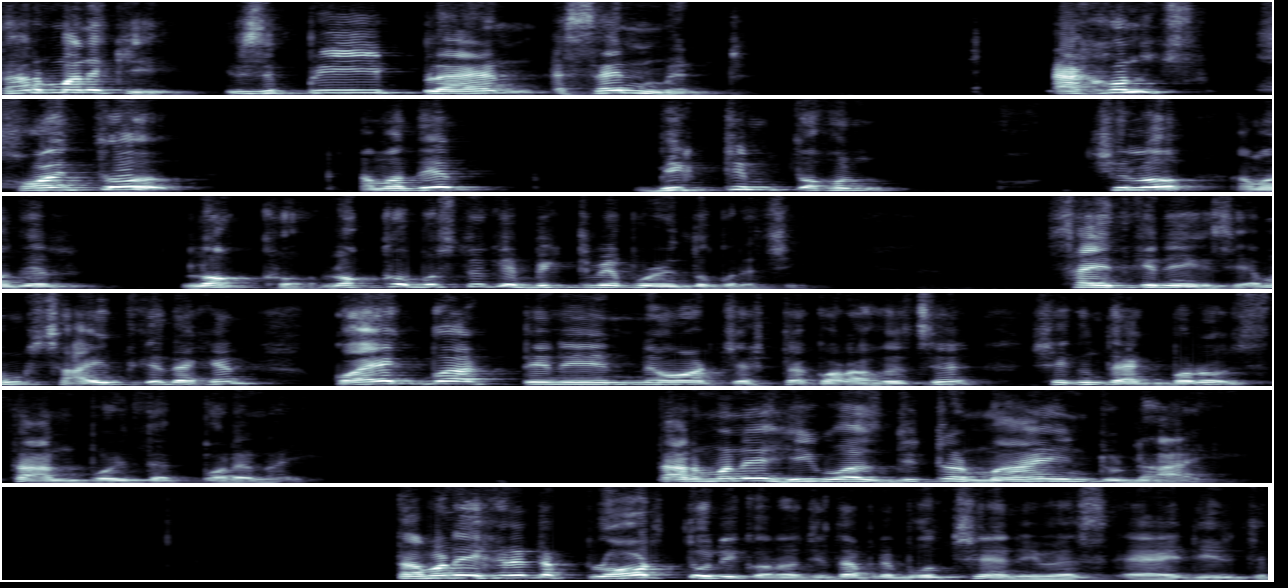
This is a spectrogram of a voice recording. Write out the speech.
তার মানে কি? It is a pre plan assignment এখন হয়তো আমাদের ভিকটিম তখন ছিল আমাদের লক্ষ্য। লক্ষ্য বস্তুকে ভিকটিমে পরিণত করেছি। সাইদকে নিয়ে গেছি। এবং সাইদকে দেখেন কয়েকবার টেনে নেওয়ার চেষ্টা করা হয়েছে সে কিন্তু একবারও স্থান পরিত্যাগ করে নাই। তার মানে he was determined to die তার মানে এখানে একটা প্লট তৈরি করা যেটা আপনি বলছেন ইউএস আইডির যে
